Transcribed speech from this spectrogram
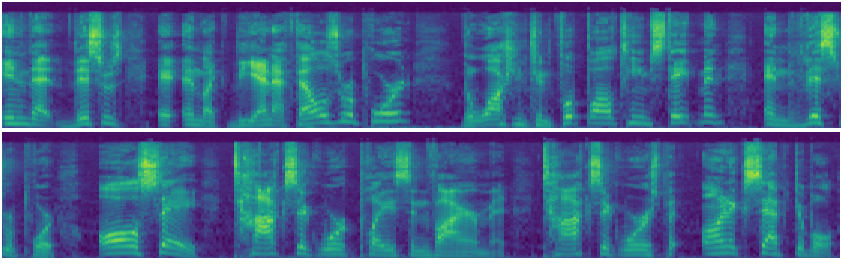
in that this was and like the NFL's report, the Washington football team statement, and this report all say toxic workplace environment, toxic worst, unacceptable,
